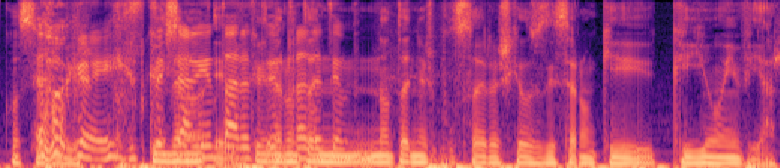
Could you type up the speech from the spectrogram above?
consigo. ir. Ok, se ainda deixarem não- entrar, a, ainda não entrar a tenho, tempo. não tenho as pulseiras que eles disseram que, que iam enviar.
